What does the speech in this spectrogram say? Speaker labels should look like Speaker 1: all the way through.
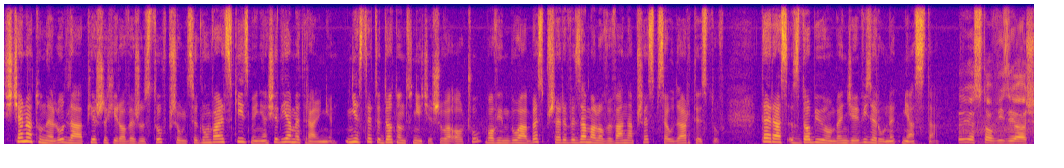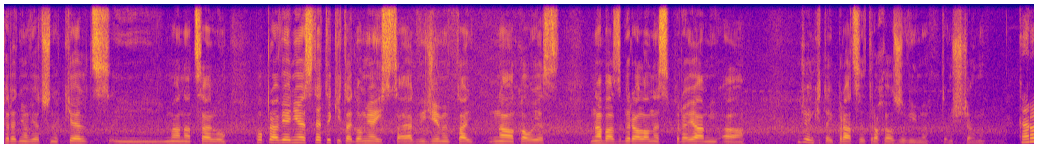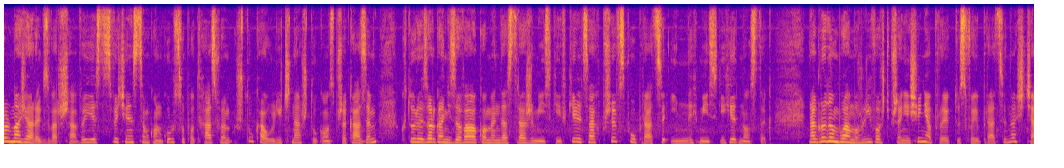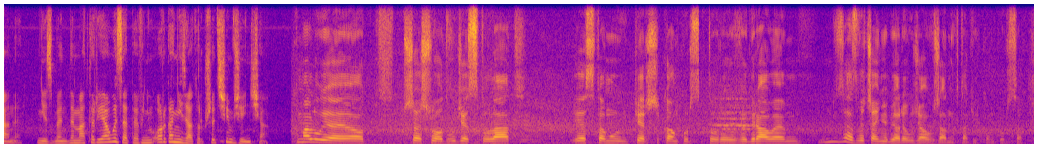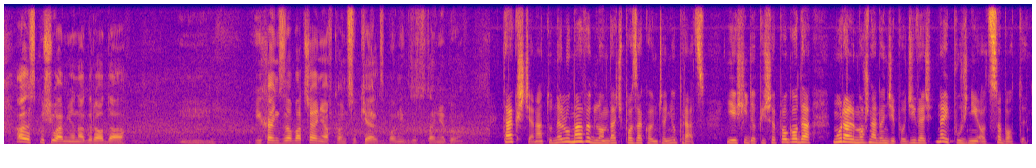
Speaker 1: Ściana tunelu dla pieszych i rowerzystów przy ulicy Grunwaldzkiej zmienia się diametralnie. Niestety dotąd nie cieszyła oczu, bowiem była bez przerwy zamalowywana przez pseudoartystów. Teraz zdobił ją będzie wizerunek miasta.
Speaker 2: Jest to wizja średniowiecznych Kielc i ma na celu poprawienie estetyki tego miejsca. Jak widzimy tutaj naokoło jest nabazgrolone sprayami, a dzięki tej pracy trochę ożywimy tę ścianę.
Speaker 1: Karol Maziarek z Warszawy jest zwycięzcą konkursu pod hasłem Sztuka uliczna sztuką z przekazem, który zorganizowała Komenda Straży Miejskiej w Kielcach przy współpracy innych miejskich jednostek. Nagrodą była możliwość przeniesienia projektu swojej pracy na ścianę. Niezbędne materiały zapewnił organizator przedsięwzięcia.
Speaker 2: Maluję od przeszło 20 lat. Jest to mój pierwszy konkurs, który wygrałem. Zazwyczaj nie biorę udziału w żadnych takich konkursach, ale skusiła mnie nagroda i, i chęć zobaczenia w końcu Kielc, bo nigdy tutaj nie byłem.
Speaker 1: Tak ściana tunelu ma wyglądać po zakończeniu prac. Jeśli dopisze pogoda, mural można będzie podziwiać najpóźniej od soboty.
